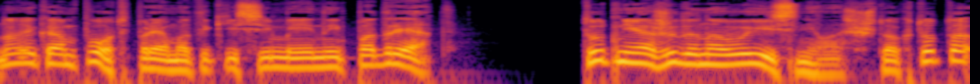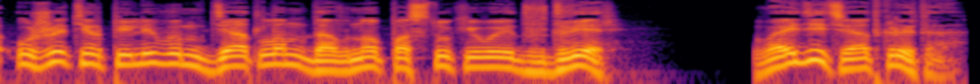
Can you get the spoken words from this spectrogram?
Ну и компот, прямо-таки семейный подряд. Тут неожиданно выяснилось, что кто-то уже терпеливым дятлом давно постукивает в дверь. «Войдите открыто»,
